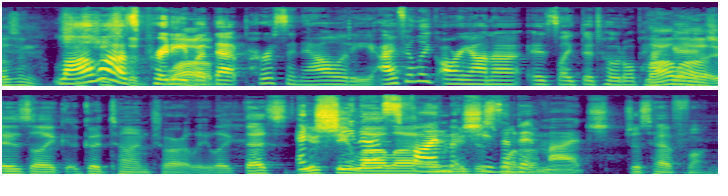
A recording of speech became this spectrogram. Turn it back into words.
doesn't. Lala's pretty, but that personality. I feel like Ariana is like the total package. Lala is like a good time, Charlie. Like that's and you see Scheana's Lala fun, and but she's a bit much. Just have fun.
